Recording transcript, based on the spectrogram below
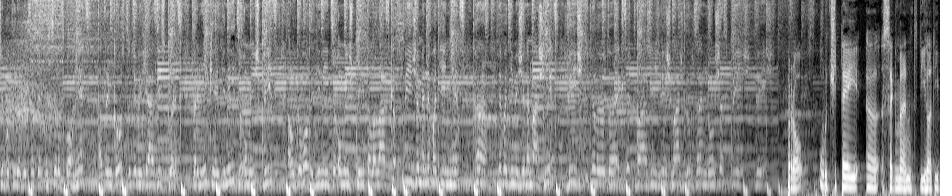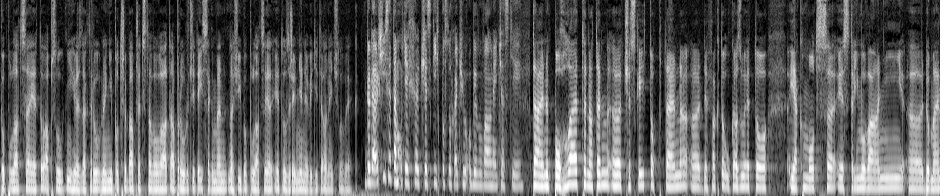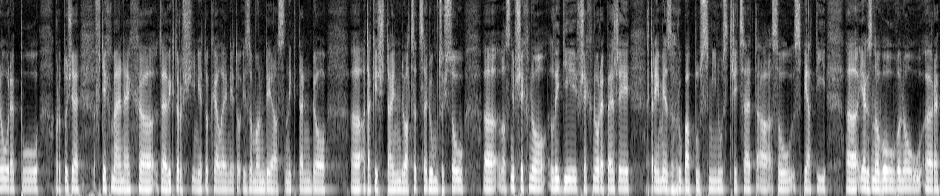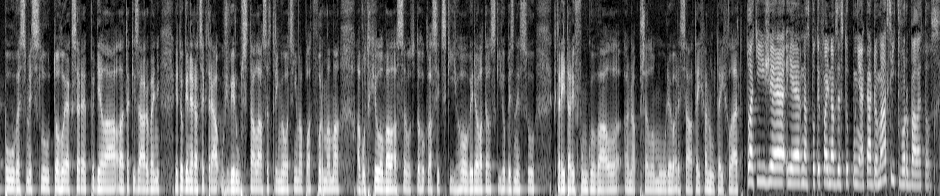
Ti od té doby, co tě pustil z bohnic. A ten kous, co ti vychází z plic. Perník jediný, co umíš pít. Alkohol jediný, co umíš pít. Ale láska, víš, že mi nevadí nic. Ha, Nevadí mi, že nemáš nic. Víš, miluju to, jak se tváříš. Když máš v ruce nůž a spíš, víš pro určitý uh, segment téhleté populace je to absolutní hvězda, kterou není potřeba představovat a pro určitý segment naší populace je to zřejmě neviditelný člověk. Kdo další se tam u těch českých posluchačů objevoval nejčastěji? Ten pohled na ten uh, český top ten uh, de facto ukazuje to, jak moc je streamování doménou repu, protože v těch jménech to je Viktor Šín, je to Kellen, je to Izomandias, Nintendo, a taky Stein 27, což jsou Eh, vlastně všechno lidi, všechno repeři, kterým je zhruba plus minus 30 a jsou spjatý eh, jak s novou vlnou eh, repu ve smyslu toho, jak se rap dělá, ale taky zároveň je to generace, která už vyrůstala se streamovacíma platformama a odchylovala se od toho klasického vydavatelského biznesu, který tady fungoval na přelomu 90. a 0. let. Platí, že je na Spotify na vzestupu nějaká domácí tvorba letos?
